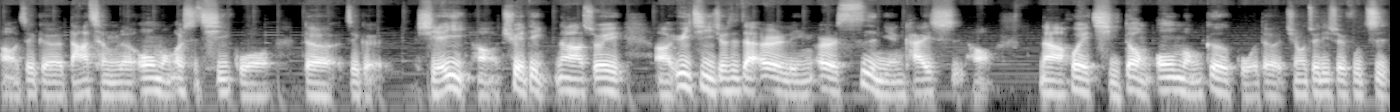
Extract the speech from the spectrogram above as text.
啊这个达成了欧盟二十七国的这个协议啊确定，那所以啊预计就是在二零二四年开始哈，那会启动欧盟各国的全球最低税负制。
